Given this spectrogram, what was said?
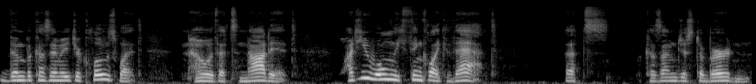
then because I made your clothes wet? No, that's not it. Why do you only think like that? That's because I'm just a burden.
